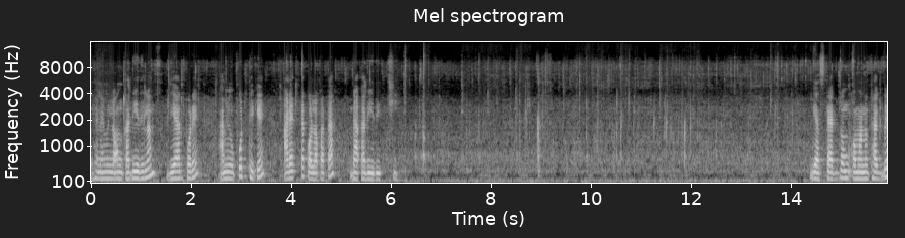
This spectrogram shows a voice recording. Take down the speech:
এখানে আমি লঙ্কা দিয়ে দিলাম, দেওয়ার পরে আমি উপর থেকে আরেকটা কলা পাতা ঢাকা দিয়ে দিচ্ছি। গ্যাসটা একদম কমানো থাকবে।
